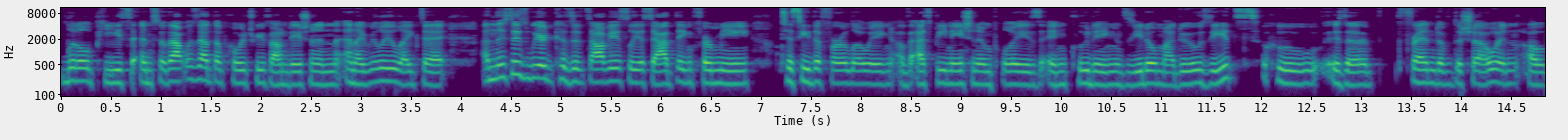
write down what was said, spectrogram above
little piece. And so that was at the Poetry Foundation, and I really liked it. And this is weird because it's obviously a sad thing for me to see the furloughing of SB Nation employees, including Zito Madu Zeitz, who is a friend of the show and a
